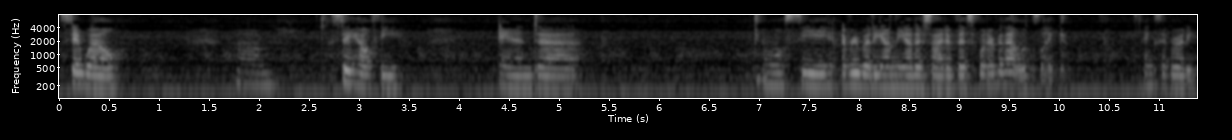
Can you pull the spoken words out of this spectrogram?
stay well, stay healthy, and uh, and we'll see everybody on the other side of this, whatever that looks like. Thanks, everybody.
